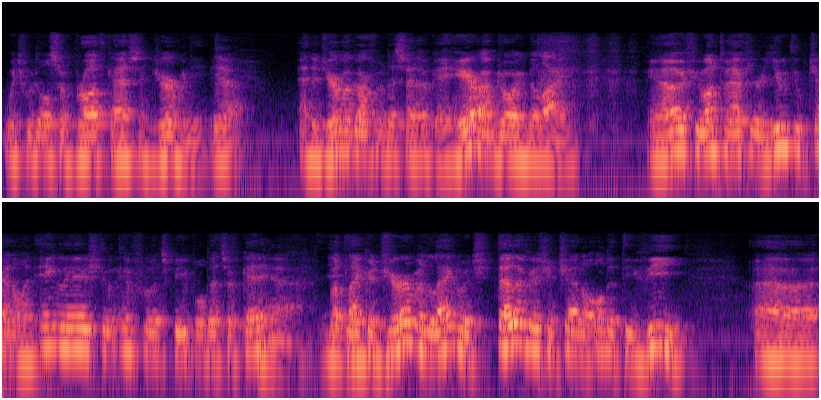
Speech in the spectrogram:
which would also broadcast in Germany. Yeah. And the German government has said, okay, here I'm drawing the line. You know, if you want to have your YouTube channel in English to influence people, that's okay. Yeah. But like a German language television channel on the TV, uh,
